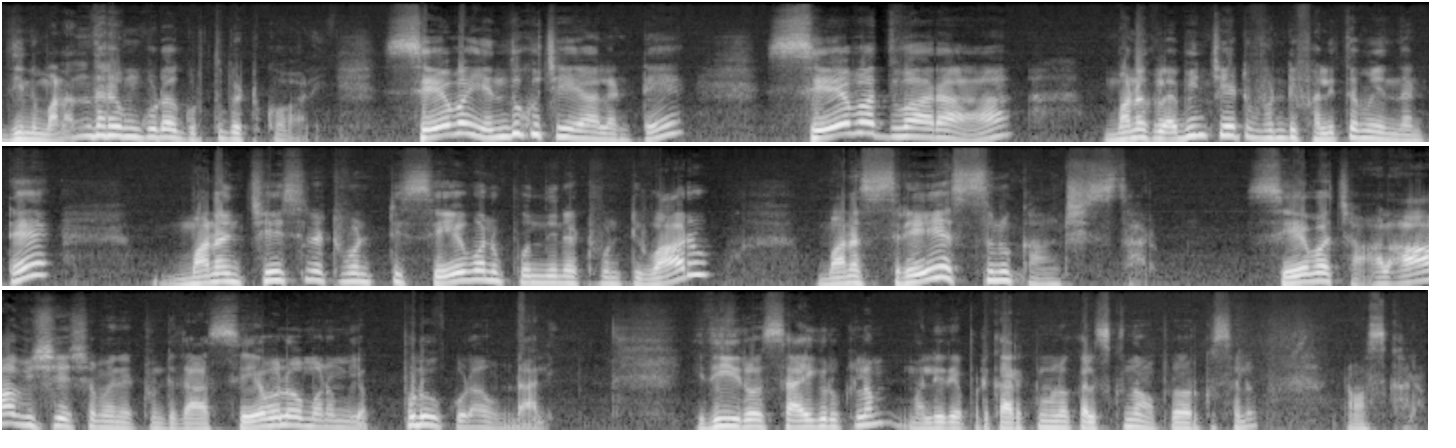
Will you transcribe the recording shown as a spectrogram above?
దీన్ని మనందరం కూడా గుర్తుపెట్టుకోవాలి. సేవ ఎందుకు చేయాలంటే సేవ ద్వారా మనకు లభించేటువంటి ఫలితం ఏంటంటే మనం చేసినటువంటి సేవను పొందినటువంటి వారు మన శ్రేయస్సును కాంక్షిస్తారు. సేవ చాలా విశేషమైనటువంటిది. ఆ సేవలో మనం ఎప్పుడూ కూడా ఉండాలి. ఇది ఈరోజు సాయి గురుకులం. మళ్ళీ రేపటి కార్యక్రమంలో కలుసుకుందాం. అప్పటి వరకు సెలవు. నమస్కారం.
